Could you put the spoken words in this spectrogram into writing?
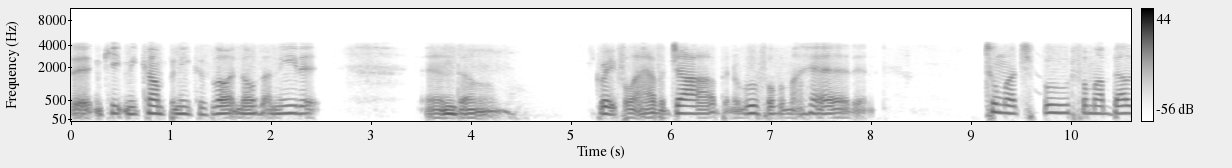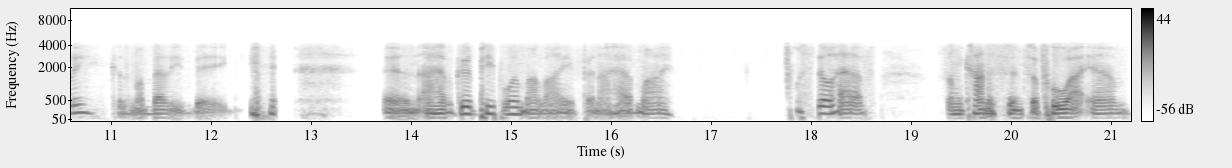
sit and keep me company because Lord knows I need it. And um, grateful I have a job and a roof over my head and too much food for my belly because my belly's big. and I have good people in my life and I have my, I still have some kind of sense of who I am.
